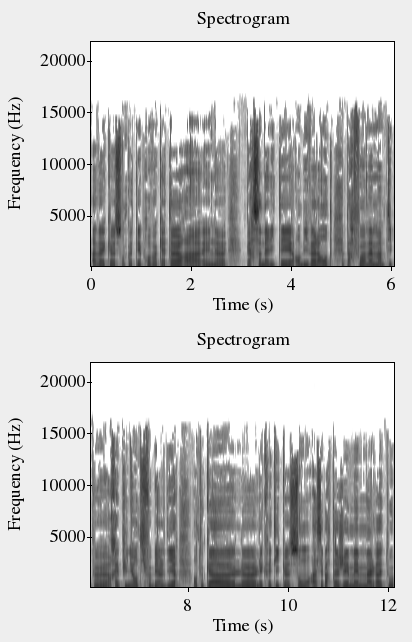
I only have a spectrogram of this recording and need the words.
avec euh, son côté provocateur, hein, une personnalité ambivalente, parfois même un petit peu répugnante, il faut bien le dire. En tout cas, euh, les critiques sont assez partagées, mais malgré tout,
